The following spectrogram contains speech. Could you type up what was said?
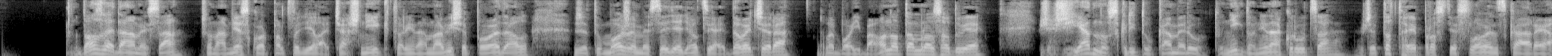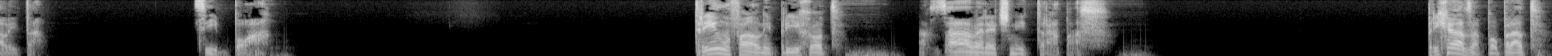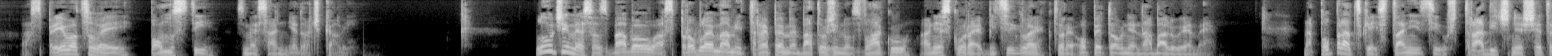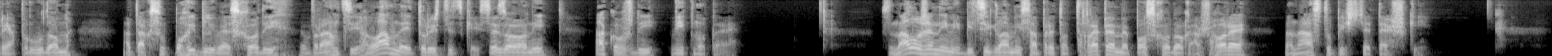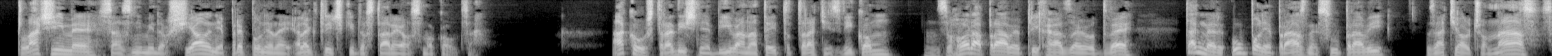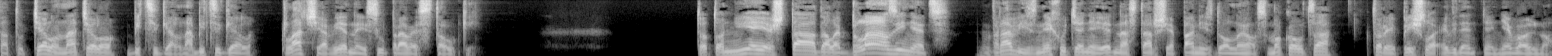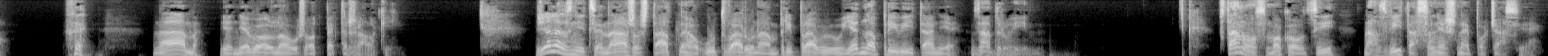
Dozvedáme sa, čo nám neskôr potvrdil aj čašník, ktorý nám navyše povedal, že tu môžeme sedieť hoci aj do večera, lebo iba on o tom rozhoduje, že žiadnu skrytú kameru tu nikto nenakrúca, že toto je proste slovenská realita. Si boha. Triumfálny príchod a záverečný trapas. Prichádza poprad a z prievodcovej pomsty sme sa nedočkali. Lúčime sa s babou a s problémami trepeme batožinu z vlaku a neskôr aj bicykle, ktoré opätovne nabalujeme. Na Popradskej stanici už tradične šetria prúdom a tak sú pohyblivé schody v rámci hlavnej turistickej sezóny ako vždy vypnuté. S naloženými bicyklami sa preto trepeme po schodoch až hore na nástupište Tešky. Tlačíme sa s nimi do šialene preplnenej električky do Starého Smokovca. Ako už tradične býva na tejto trati zvykom, z hora práve prichádzajú dve takmer úplne prázdne súpravy, zatiaľ čo nás sa tu telo na telo, bicykel na bicykel, tlačia v jednej súprave stovky. Toto nie je štát, ale blázinec, Vraví znechutene jedna staršia pani z Dolného Smokovca, ktorej prišlo evidentne nevoľno. Nám je nevoľno už od Petržalky. Železnice nášho štátneho útvaru nám pripravujú jedno privítanie za druhým. V stanom Smokovci nás víta slnečné počasie.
